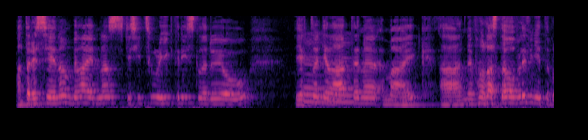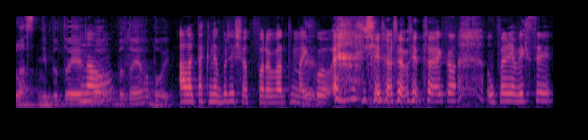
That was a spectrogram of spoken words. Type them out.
A tady si jenom byla jedna z tisíců lidí, kteří sledujou, jak to dělá mm. ten Mike a nemohla z toho ovlivnit vlastně. Byl to jeho, no, byl to jeho boj. Ale tak nebudeš odporovat Majku Šinodovi, to jako úplně bych si,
